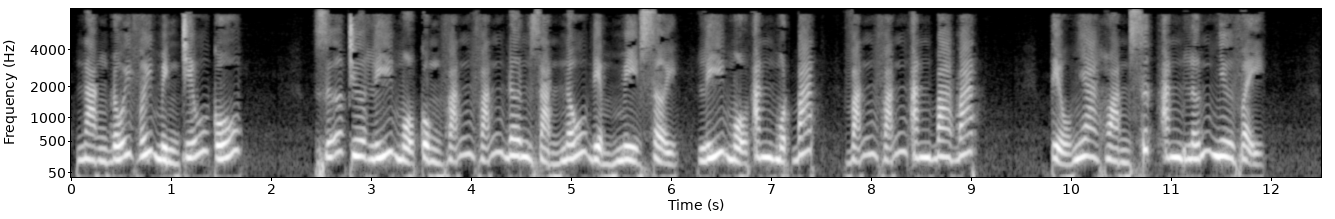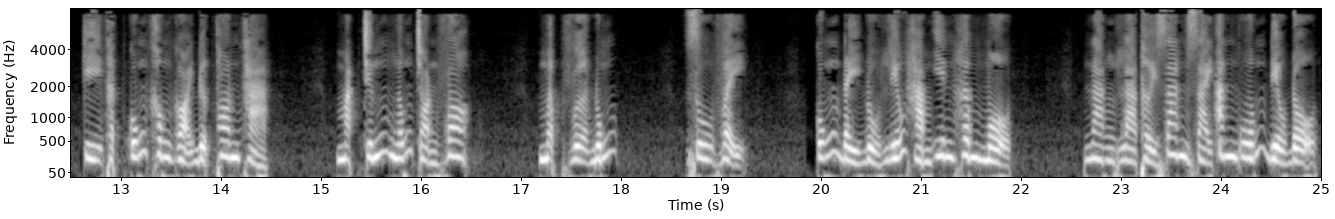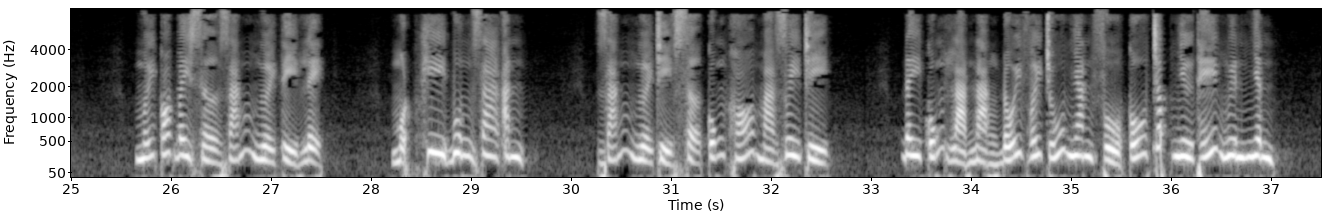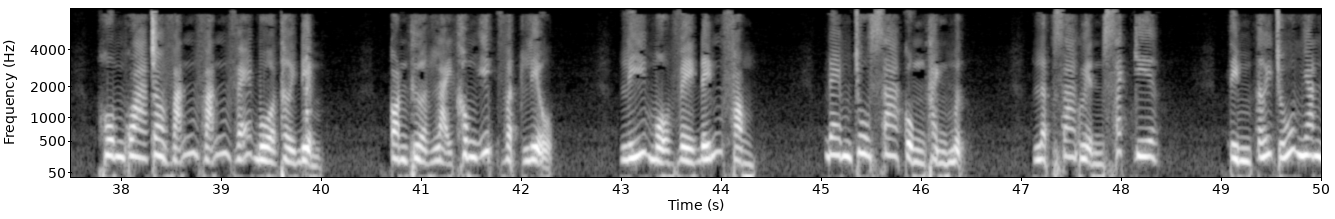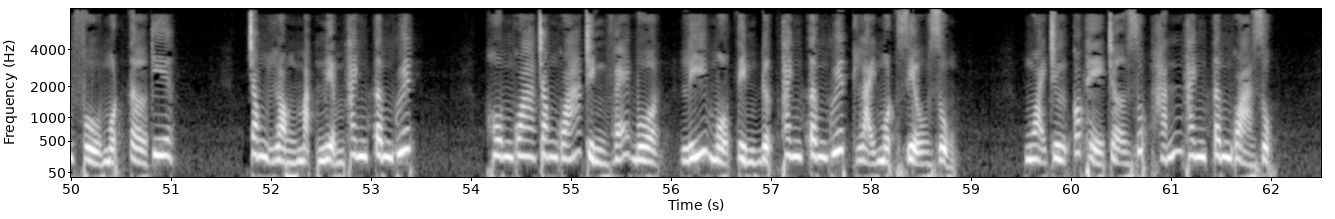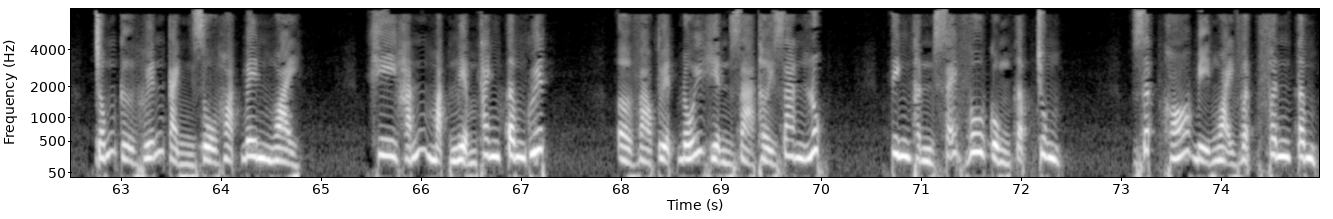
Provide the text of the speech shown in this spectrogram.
Nàng đối với mình chiếu cố. Giữa trưa Lý mộ cùng vãn vãn đơn giản nấu điểm mì sợi. Lý mộ ăn một bát. Vãn vãn ăn ba bát. Tiểu nha hoàn sức ăn lớn như vậy. Kỳ thật cũng không gọi được thon thả. Mặt trứng ngỗng tròn vo. Mập vừa đúng. Dù vậy. Cũng đầy đủ liễu hàm yên hâm mộ. Nàng là thời gian dài ăn uống điều độ. Mới có bây giờ dáng người tỷ lệ. Một khi buông ra ăn dáng người chỉ sợ cũng khó mà duy trì. Đây cũng là nàng đối với chú nhan phù cố chấp như thế nguyên nhân. Hôm qua cho vãn vãn vẽ bùa thời điểm. Còn thừa lại không ít vật liệu. Lý mộ về đến phòng. Đem chu sa cùng thành mực. Lập ra quyển sách kia. Tìm tới chú nhan phủ một tờ kia. Trong lòng mặt niệm thanh tâm quyết. Hôm qua trong quá trình vẽ bùa, Lý mộ tìm được thanh tâm quyết lại một diệu dụng. Ngoại trừ có thể trợ giúp hắn thanh tâm quả dục. Chống cử huyến cảnh dù hoạt bên ngoài. Khi hắn mặt niệm thanh tâm quyết. Ở vào tuyệt đối hiền giả thời gian lúc. Tinh thần sẽ vô cùng tập trung. Rất khó bị ngoại vật phân tâm.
